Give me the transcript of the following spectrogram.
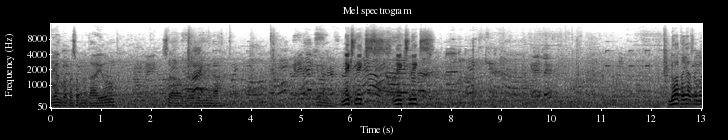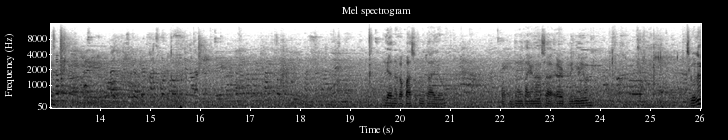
Ayan, papasok na tayo sa boarding nila. Ayan. Next, next. Next, next. Duha tayo, sabay. Yan, nakapasok na tayo. Papunta na tayo na sa airplane ngayon. Go na.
